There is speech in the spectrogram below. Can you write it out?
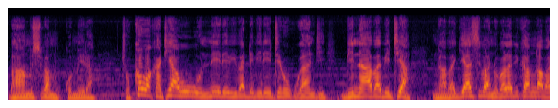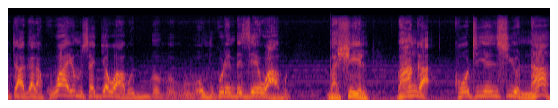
bamusiba mu kkomera. Kyokka wakati awo wonna era ebibadde bireetera okuga nti binaaba bitya ng'abajasi bano balabika nga abataagala kuwaayo omusajja waabwe omukulembeze waabwe bashir kubanga kooti y'ensi yonna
